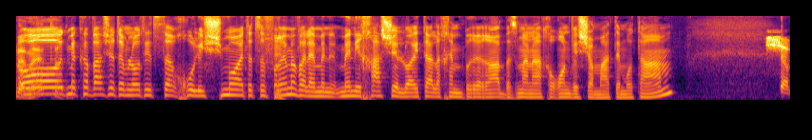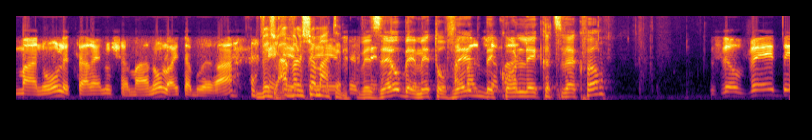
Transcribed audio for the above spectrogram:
מאוד מקווה שאתם לא תצטרכו לשמוע את הצופרים, אבל אני מניחה שלא הייתה לכם ברירה בזמן האחרון ושמעתם אותם. שמענו, לצערנו שמענו, לא הייתה ברירה. ו- אבל שמעתם. וזהו באמת עובד בכל אה, קצווי הכפר? זה עובד אה,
